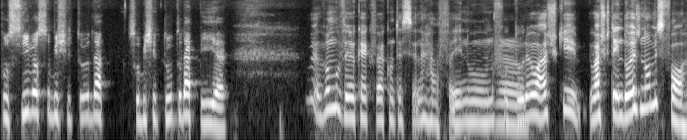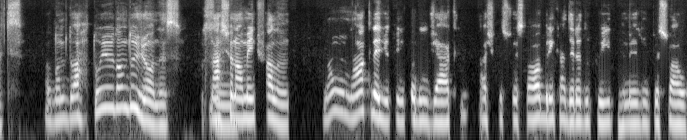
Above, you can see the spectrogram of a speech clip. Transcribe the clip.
possível substituto da, substituto da Pia. É, vamos ver o que é que vai acontecer, né, Rafa? E no, no futuro, eu acho que eu acho que tem dois nomes fortes: o nome do Arthur e o nome do Jonas, Sim. nacionalmente falando. Não, não acredito em Corinne Diacre. Acho que isso foi só uma brincadeira do Twitter mesmo, pessoal.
